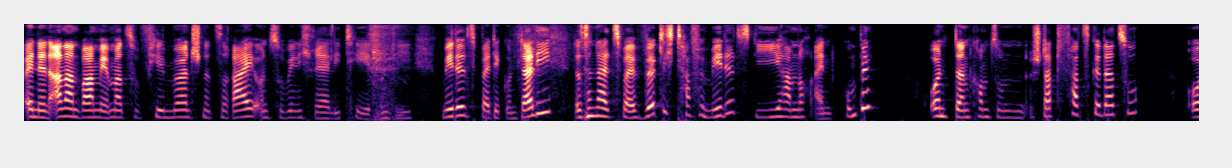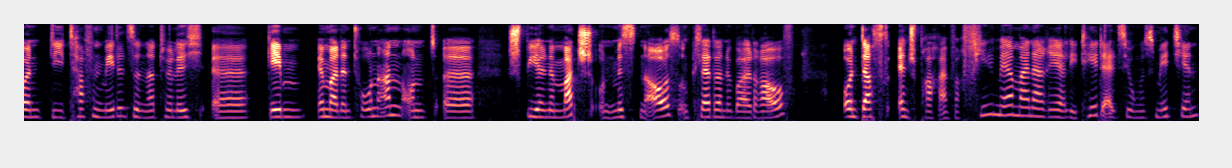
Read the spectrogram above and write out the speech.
in den anderen war mir immer zu viel Möhrenschnitzerei und zu wenig Realität. Und die Mädels bei Dick und Dully, das sind halt zwei wirklich taffe Mädels, die haben noch einen Kumpel und dann kommt so ein Stadtfatzke dazu. Und die taffen Mädels sind natürlich, äh, geben immer den Ton an und äh, spielen im Matsch und misten aus und klettern überall drauf. Und das entsprach einfach viel mehr meiner Realität als junges Mädchen,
